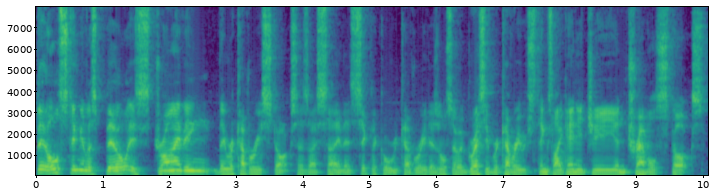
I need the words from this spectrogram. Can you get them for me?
bill, stimulus bill, is driving the recovery stocks. As I say, there's cyclical recovery, there's also aggressive recovery, which is things like energy and travel stocks.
